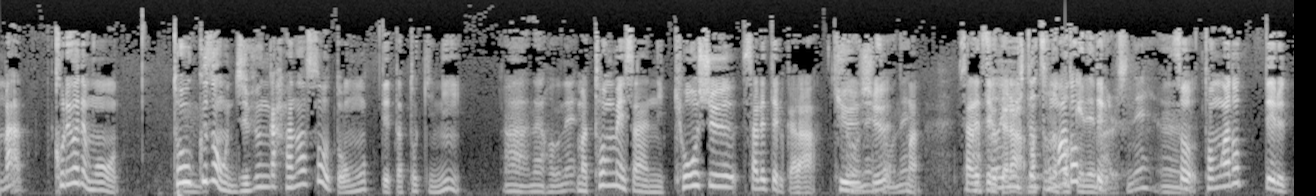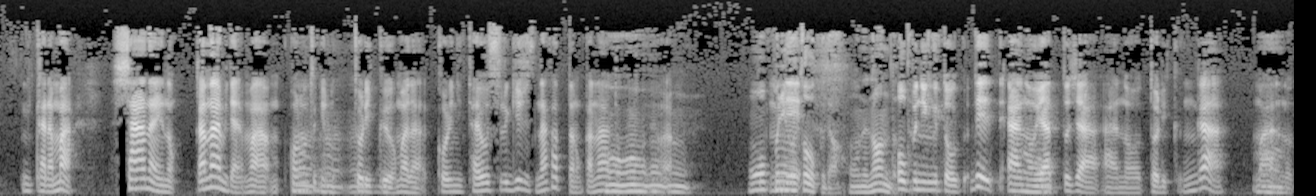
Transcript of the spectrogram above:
ん。まあ、これはでも、トークゾーンを自分が話そうと思ってた時に、ああ、なるほどね。まあ、トメさんに教習されてるから、吸収、そうね。まあ、されてるから、まあそういう一つのまあボケでもあるそう、戸惑ってるから、まあ、しゃあないのかな、みたいな。まあ、この時のトリックをまだこれに対応する技術なかったのかな、とうん思いながらオープニングトークだ。ほんで、なんだオープニングトーク。で、あの、うんやっとじゃあ、あの、トリ君が、まあ、あうんの、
